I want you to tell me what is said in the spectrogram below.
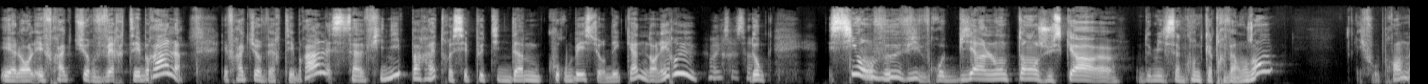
Et alors les fractures vertébrales, les fractures vertébrales, ça finit par être ces petites dames courbées sur des cannes dans les rues. Oui, ça. Donc si on veut vivre bien longtemps jusqu'à euh, 2050-91 ans, il faut prendre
